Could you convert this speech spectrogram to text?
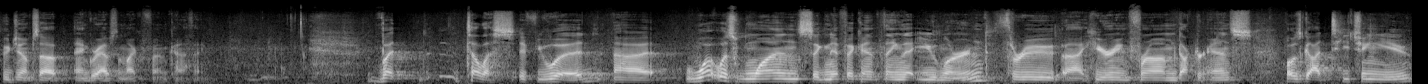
who jumps up and grabs the microphone, kind of thing. But tell us, if you would, uh, what was one significant thing that you learned through uh, hearing from Dr. Ince? What was God teaching you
